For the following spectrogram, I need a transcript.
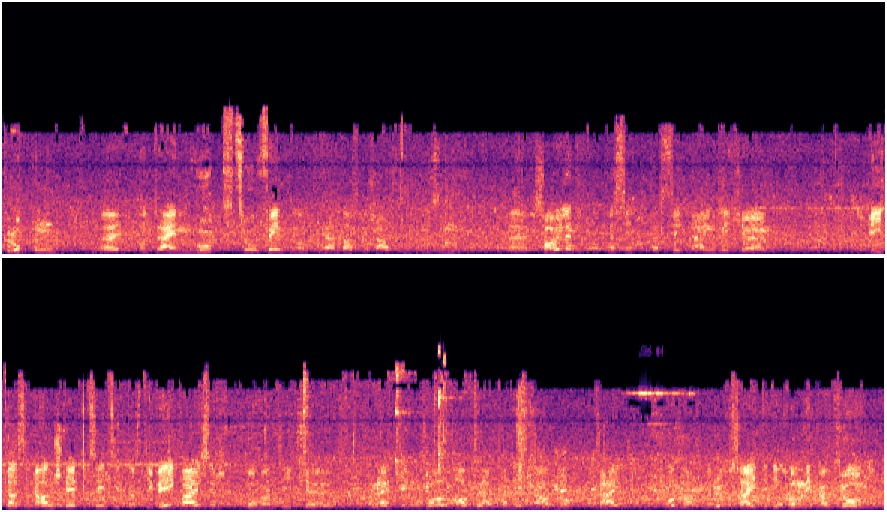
Gruppen äh, unter einen Hut zu finden und wir haben das geschafft mit diesen äh, Säulen. Das sind, das sind eigentlich, äh, wie das in allen Städten sind, sind das die Wegweiser, wo man sich äh, zurechtfinden soll, aber wir haben daneben auch noch Zeit und auf der Rückseite die Kommunikation.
